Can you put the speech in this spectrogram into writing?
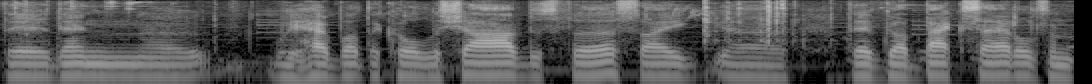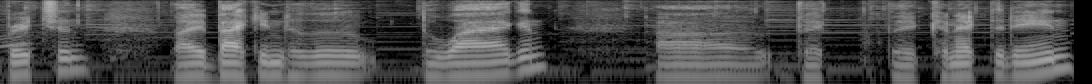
then uh, we have what they call the shafters first. They, uh, they've got back saddles and breeching. They back into the, the wagon. Uh, they're, they're connected in.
